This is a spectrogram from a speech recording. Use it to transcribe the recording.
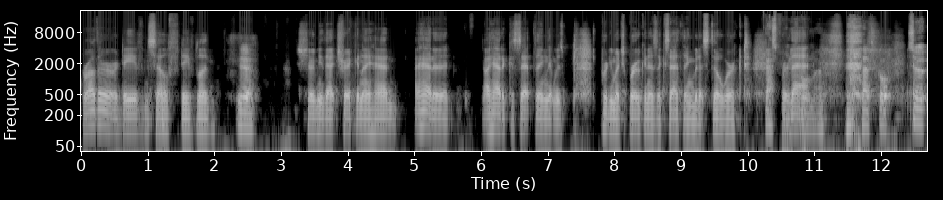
brother or Dave himself, Dave Blood, yeah. Showed me that trick, and I had I had a I had a cassette thing that was pretty much broken as a cassette thing, but it still worked. That's For that. cool, man. That's cool. So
